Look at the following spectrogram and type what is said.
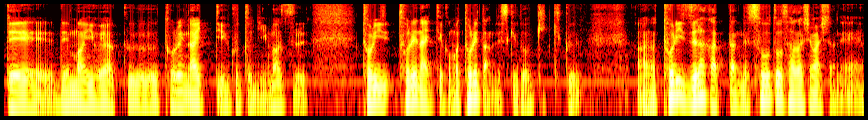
てで、まあ、予約取れないっていうことにまず取り取れないっていうか、まあ、取れたんですけど結局。あの取りづらかったんで相当探しましたね、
